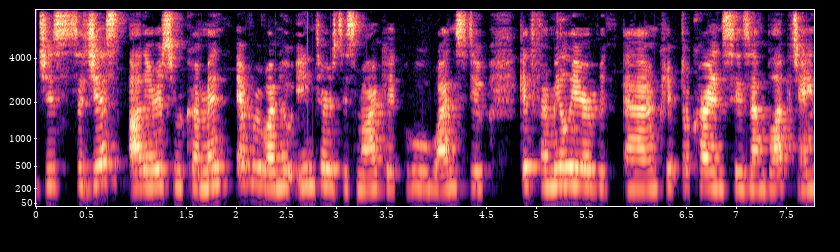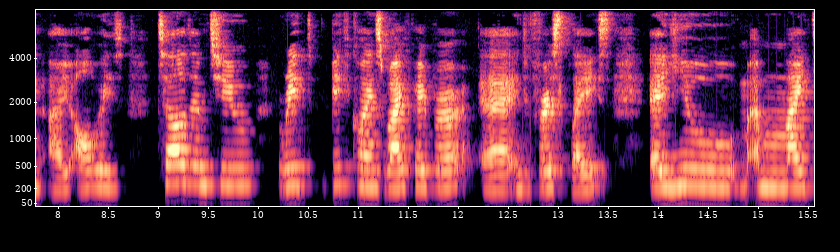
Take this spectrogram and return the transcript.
just suggest others, recommend everyone who enters this market who wants to get familiar with um, cryptocurrencies and blockchain. I always tell them to read Bitcoin's white paper uh, in the first place. Uh, you might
